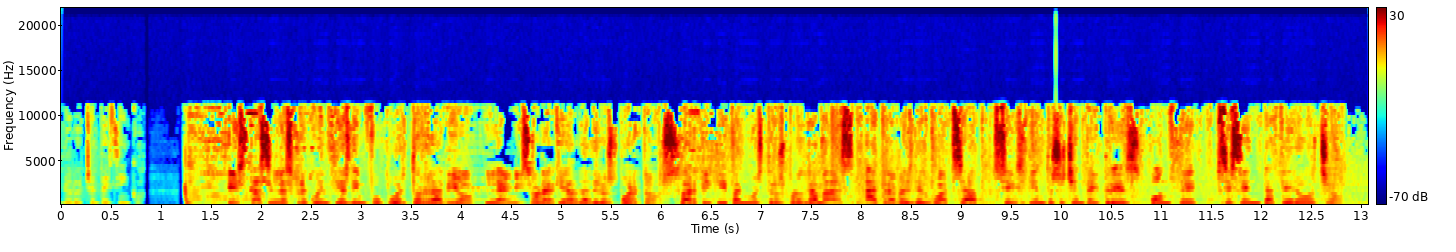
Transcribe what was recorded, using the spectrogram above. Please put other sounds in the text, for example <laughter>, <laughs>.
906985. Estás en las frecuencias de Infopuerto Radio, la emisora que habla de los puertos. Participa en nuestros programas a través del WhatsApp 683 11 6008.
